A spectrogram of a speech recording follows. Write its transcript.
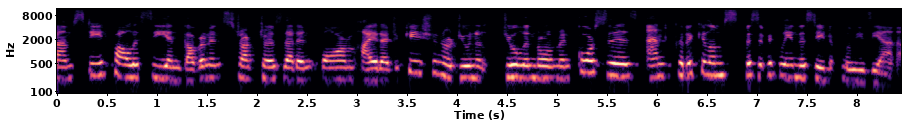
um, state policy and governance structures that inform higher education or dual, dual enrollment courses and curriculum specifically in the state of Louisiana.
